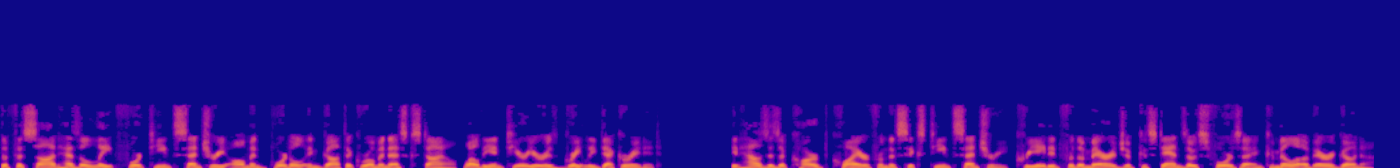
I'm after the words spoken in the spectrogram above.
The facade has a late 14th-century almond portal in Gothic Romanesque style, while the interior is greatly decorated. It houses a carved choir from the 16th century, created for the marriage of Costanzo Sforza and Camilla of Aragona.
